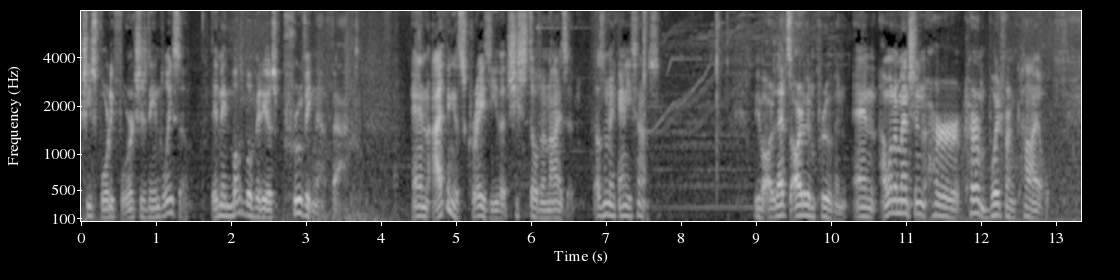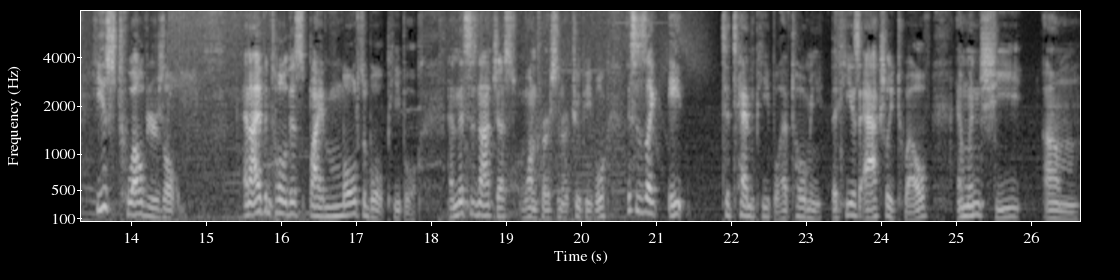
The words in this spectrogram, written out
she's 44 and she's named Lisa. They made multiple videos proving that fact. And I think it's crazy that she still denies it. Doesn't make any sense. We've already, that's already been proven. And I want to mention her current boyfriend Kyle. He's 12 years old. And I've been told this by multiple people. And this is not just one person or two people. This is like 8 to 10 people have told me that he is actually 12 and when she um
